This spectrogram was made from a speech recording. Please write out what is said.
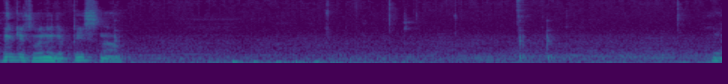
I think he's winning a piece now. Yeah,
